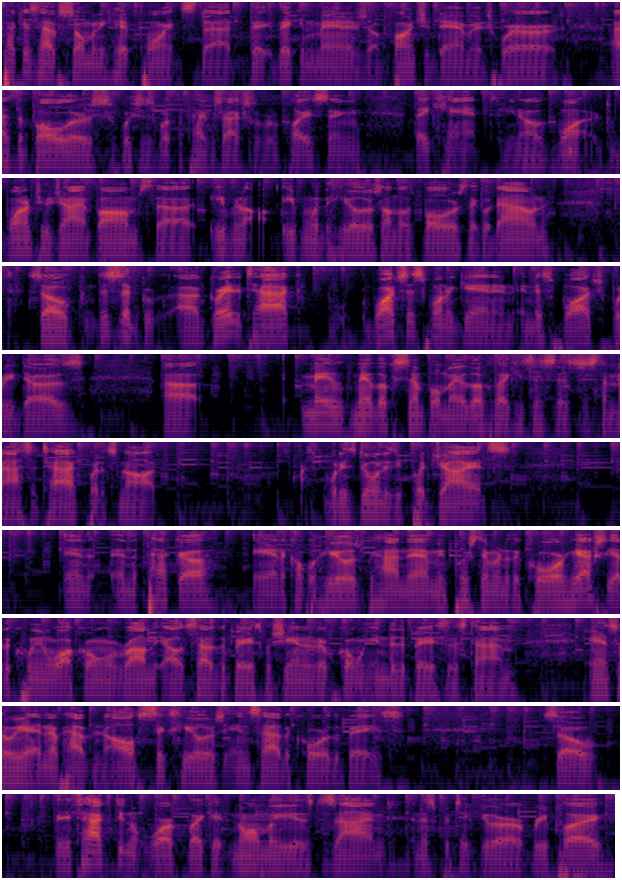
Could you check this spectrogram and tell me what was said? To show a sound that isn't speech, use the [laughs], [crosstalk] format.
P.E.K.K.As have so many hit points that they, they can manage a bunch of damage where as the bowlers, which is what the P.E.K.K.As are actually replacing, they can't. You know, one one or two giant bombs, the even even with the healers on those bowlers, they go down. So this is a, a great attack. Watch this one again and, and just watch what he does. Uh, may may look simple, may look like he's just it's just a mass attack, but it's not. What he's doing is he put giants in in the P.E.K.K.A and a couple healers behind them. He pushed them into the core. He actually had a queen walk going around the outside of the base, but she ended up going into the base this time. And so he ended up having all six healers inside the core of the base. So the attack didn't work like it normally is designed in this particular replay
